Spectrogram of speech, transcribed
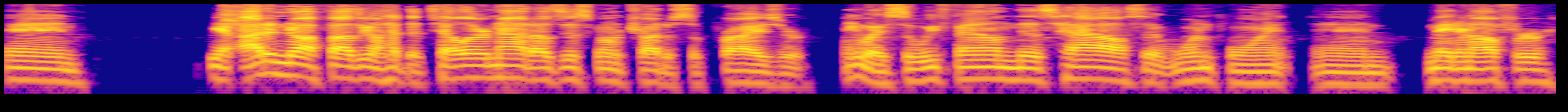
and you know, I didn't know if I was going to have to tell her or not. I was just going to try to surprise her. Anyway, so we found this house at one point and made an offer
